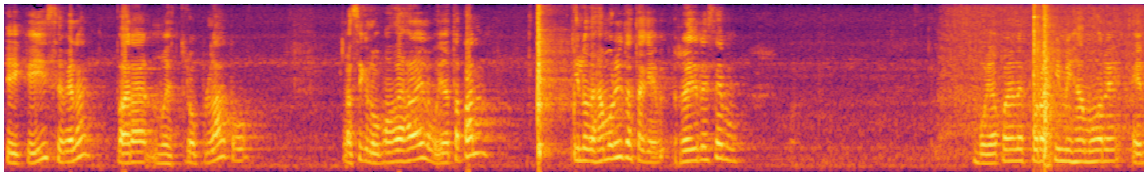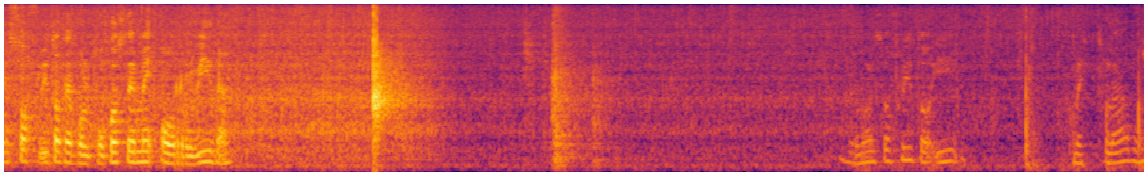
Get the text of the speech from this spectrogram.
eh, que hice ¿verdad? para nuestro plato. Así que lo vamos a dejar ahí lo voy a tapar y lo dejamos ahorita hasta que regresemos voy a ponerles por aquí mis amores el sofrito que por poco se me olvida. El sofrito y mezclamos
